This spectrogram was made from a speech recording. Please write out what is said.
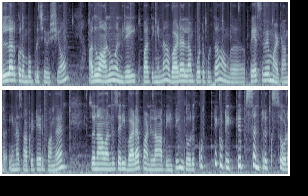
எல்லாருக்கும் ரொம்ப பிடிச்ச விஷயம். அதுவும் அனு அண்ட் ஜெய்க்கு பார்த்தீங்கன்னா வடைலாம் போட்டு கொடுத்தா அவங்க பேசவே மாட்டாங்க. ஏன்னா சாப்பிட்டுட்டே இருப்பாங்க. ஸோ நான் வந்து சரி வடை பண்ணலாம் அப்படின்ட்டு இங்கே ஒரு குட்டி குட்டி டிப்ஸ் அண்ட் ட்ரிக்ஸோட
